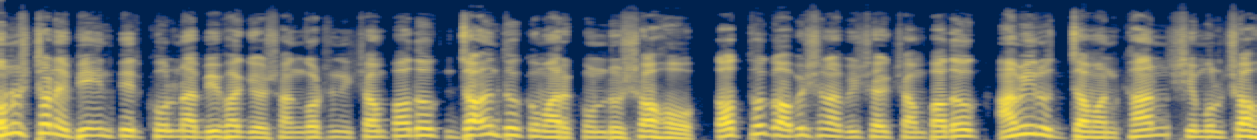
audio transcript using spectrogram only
অনুষ্ঠানে বিএনপির খুলনা বিভাগীয় সাংগঠনিক সম্পাদক জয়ন্ত কুমার কুণ্ডু সহ তথ্য গবেষণা বিষয়ক সম্পাদক আমিরুজ্জামান খান শিমুল সহ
